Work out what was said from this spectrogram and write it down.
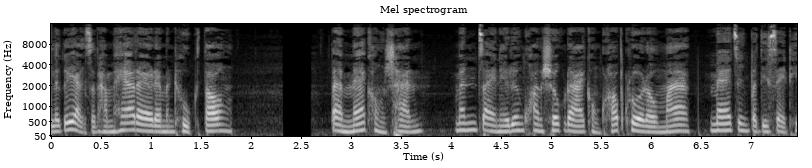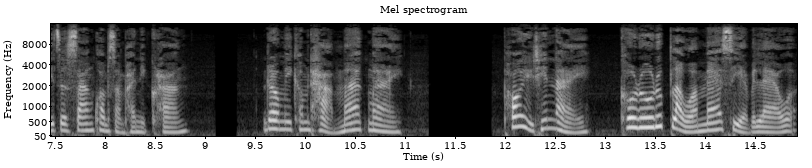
แล้วก็อยากจะทำให้อะไรอะไรมันถูกต้อง แต่แม่ของฉันมั่นใจในเรื่องความโชคร้ายของครอบครัวเรามาก แม่จึงปฏิเสธที่จะสร้างความสัมพันธ์อีกครั้ง เรามีคำถามมากมาย พ่ออยู่ที่ไหน เขารู้หรือเปล่าว่าแม่เสียไปแล้วอะ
